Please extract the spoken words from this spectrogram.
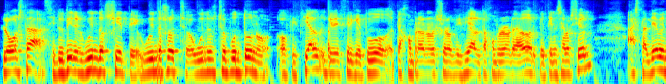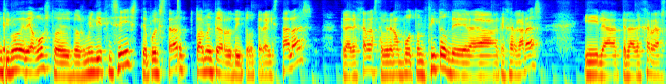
Luego está, si tú tienes Windows 7, Windows 8, Windows 8.1 oficial, quiere decir que tú te has comprado una versión oficial o te has comprado un ordenador que tiene esa versión, hasta el día 29 de agosto de 2016 te puede instalar totalmente gratuito. Te la instalas, te la descargas, te vendrá un botoncito donde la descargarás y te la descargas.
